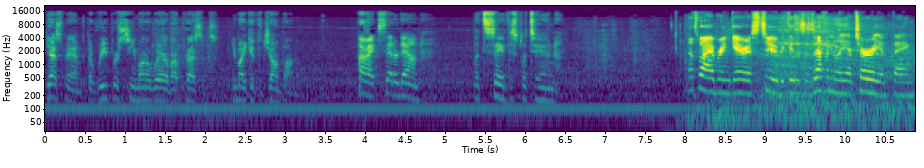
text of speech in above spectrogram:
Yes, ma'am, but the Reapers seem unaware of our presence. You might get the jump on them. Alright, set her down. Let's save this platoon. That's why I bring Garrus too, because this is definitely a Turian thing.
